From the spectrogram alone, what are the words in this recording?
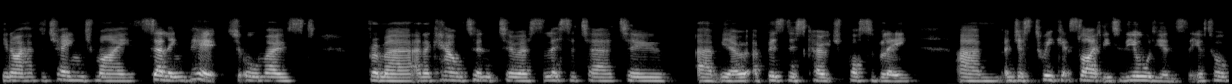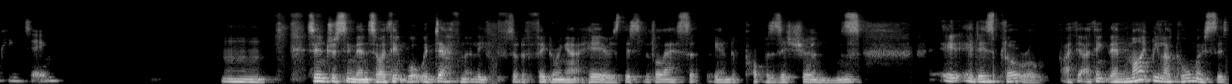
you know I have to change my selling pitch almost from a, an accountant to a solicitor to um, you know a business coach possibly, um, and just tweak it slightly to the audience that you're talking to. Mm. It's interesting then. So I think what we're definitely sort of figuring out here is this little s at the end of propositions. it, it is plural. I, th- I, think there might be like almost this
